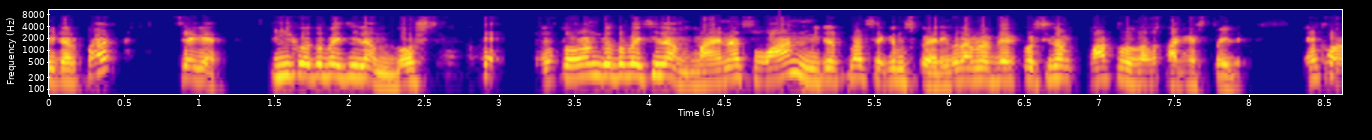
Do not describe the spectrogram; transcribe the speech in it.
metre per second. T কত পাইছিলাম? দশ। ত্বরণ কত পাইছিলাম? Minus one metre per second square এগুলো আমরা বের করছিলাম মাত্র আগের স্লাইডে এখন,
